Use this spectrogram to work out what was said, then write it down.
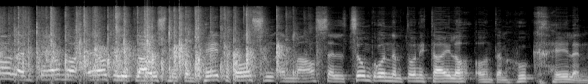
mal ein Berner Ärgerli Plausch mit dem Peter Boschen, dem Marcel Zumbrunn, dem Toni Tyler und dem Huck Helen.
